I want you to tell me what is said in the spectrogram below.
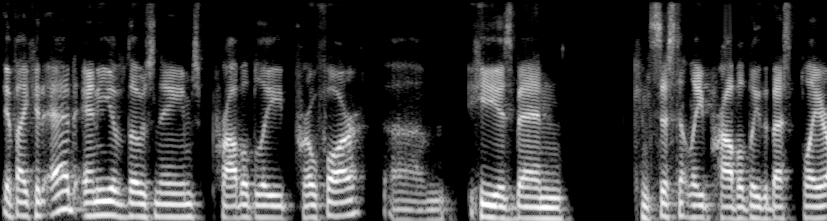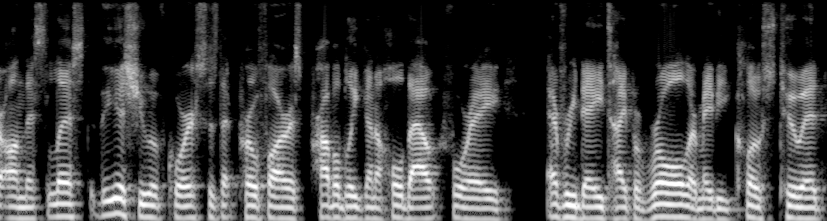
If I could add any of those names, probably Profar. Um, he has been consistently probably the best player on this list. The issue, of course, is that Profar is probably going to hold out for a everyday type of role or maybe close to it.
